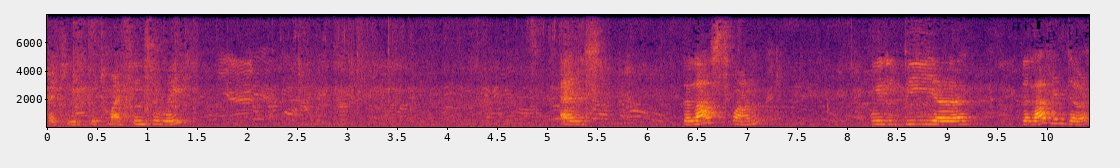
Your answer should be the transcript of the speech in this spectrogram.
Let me put my things away. And the last one will be uh, the lavender.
